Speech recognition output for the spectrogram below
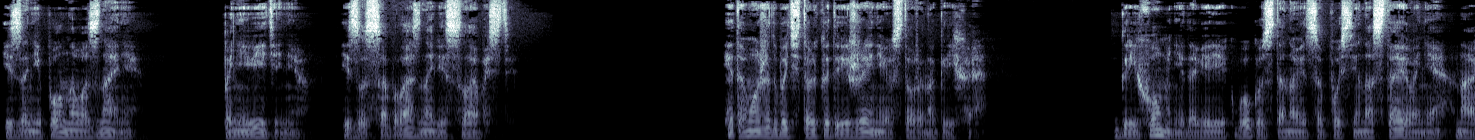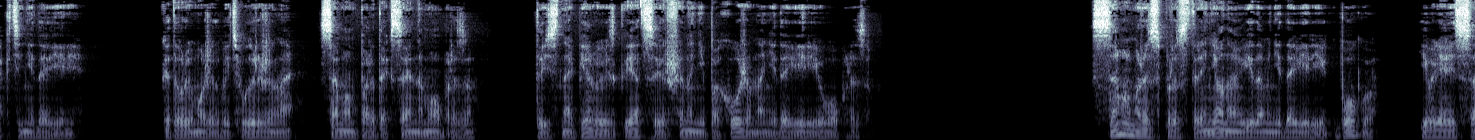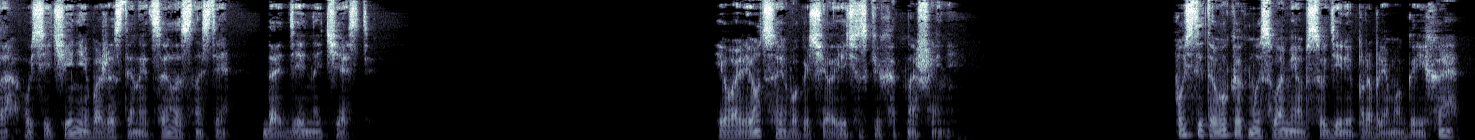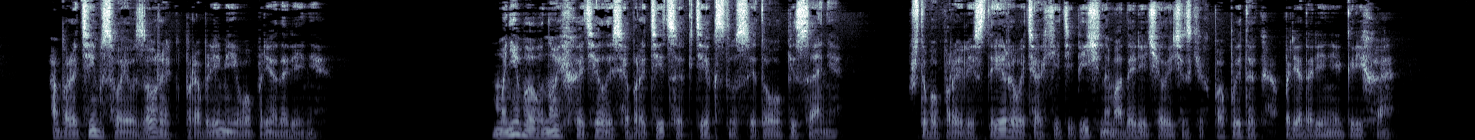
из-за неполного знания, по неведению – из-за соблазна или слабости. Это может быть только движение в сторону греха. Грехом недоверие к Богу становится после настаивания на акте недоверия, которое может быть выражено самым парадоксальным образом, то есть на первый взгляд совершенно не похожим на недоверие образом. Самым распространенным видом недоверия к Богу является усечение божественной целостности до отдельной части. Эволюция богочеловеческих отношений. После того, как мы с вами обсудили проблему греха, обратим свои взоры к проблеме его преодоления. Мне бы вновь хотелось обратиться к тексту Святого Писания, чтобы проиллюстрировать архетипичные модели человеческих попыток преодоления греха,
